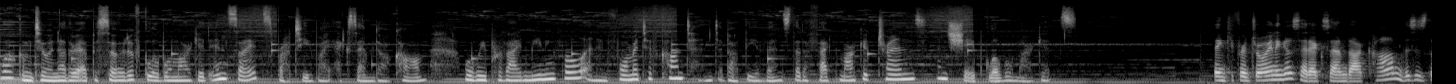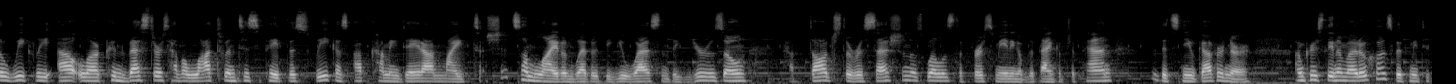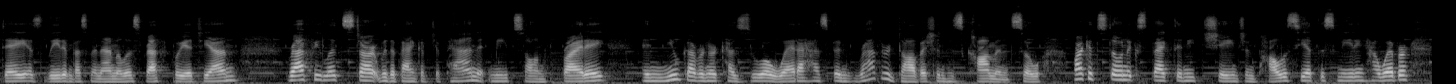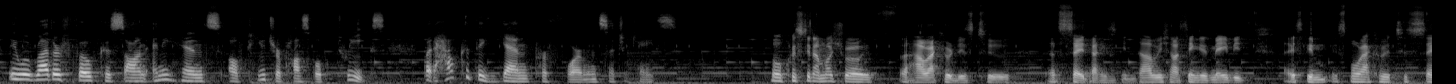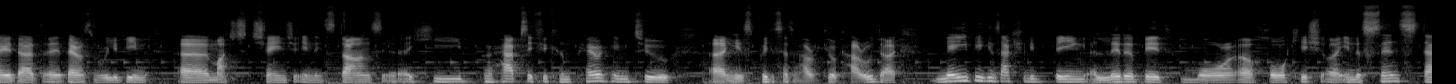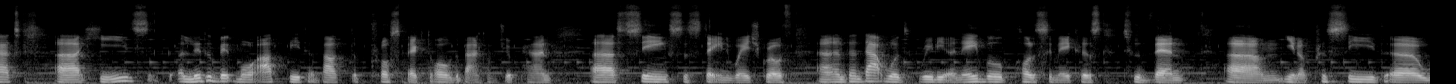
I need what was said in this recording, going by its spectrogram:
Welcome to another episode of Global Market Insights brought to you by XM.com, where we provide meaningful and informative content about the events that affect market trends and shape global markets. Thank you for joining us at XM.com. This is the weekly outlook. Investors have a lot to anticipate this week as upcoming data might shed some light on whether the US and the Eurozone have dodged the recession, as well as the first meeting of the Bank of Japan with its new governor. I'm Christina Marujos. With me today is lead investment analyst Raffi Boyadjian. Raffi, let's start with the Bank of Japan. It meets on Friday, and new Governor Kazuo Ueda has been rather dovish in his comments. So markets don't expect any change in policy at this meeting. However, they will rather focus on any hints of future possible tweaks. But how could the yen perform in such a case? Well, Christine, I'm not sure if, uh, how accurate it is to say that he's been dovish. I think it maybe it's been it's more accurate to say that uh, there hasn't really been uh, much change in his stance. Uh, he perhaps, if you compare him to uh, his predecessor Haruhiko Kuroda, maybe he's actually being a little bit more uh, hawkish uh, in the sense that uh, he's a little bit more upbeat about the prospect of the Bank of Japan seeing sustained wage growth, and then that would really enable policymakers to then, um, you know, proceed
